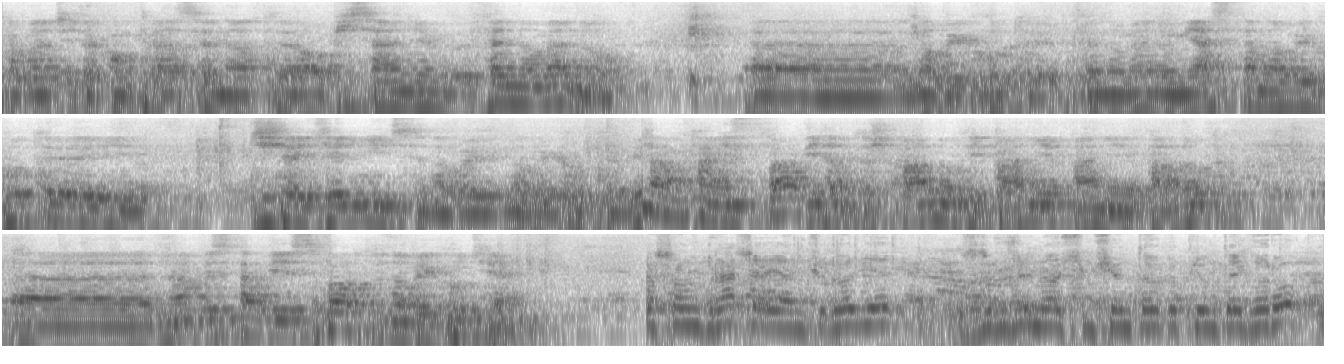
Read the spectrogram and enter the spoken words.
prowadzi taką pracę nad opisaniem fenomenu Nowej Huty, fenomenu miasta Nowej Huty i dzisiaj dzielnicy Nowej, Nowej Huty. Witam Państwa, witam też Panów i Panie, Panie i Panów na wystawie Sport w Nowej Hucie. To są bracia Janciurowie z drużyny 85 roku.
